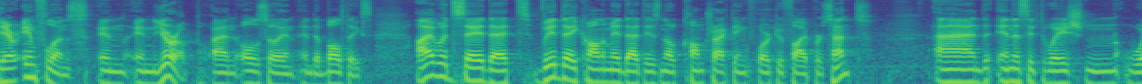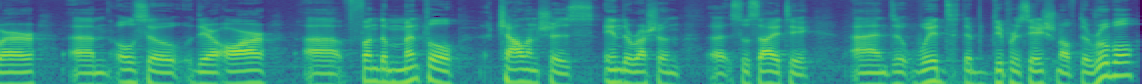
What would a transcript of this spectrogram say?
their influence in, in Europe and also in, in the Baltics. I would say that with the economy that is now contracting 4 to 5 percent, and in a situation where um, also there are uh, fundamental challenges in the Russian uh, society. And with the depreciation of the ruble,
